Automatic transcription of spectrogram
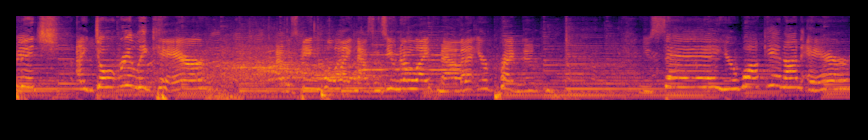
Bitch, I don't really care. I was being polite now since you know life now that you're pregnant. You say you're walking on air.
